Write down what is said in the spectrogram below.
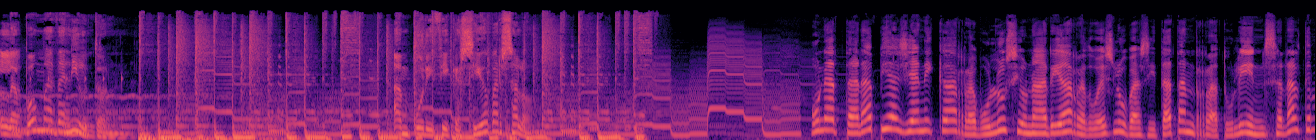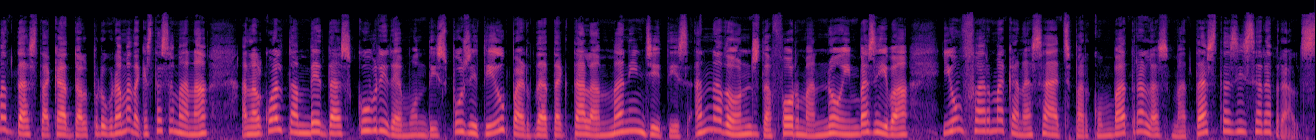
La poma de Newton. En Barcelona. Una teràpia gènica revolucionària redueix l'obesitat en ratolins. Serà el tema destacat del programa d'aquesta setmana, en el qual també descobrirem un dispositiu per detectar la meningitis en nadons de forma no invasiva i un fàrmac en assaig per combatre les metàstasis cerebrals.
